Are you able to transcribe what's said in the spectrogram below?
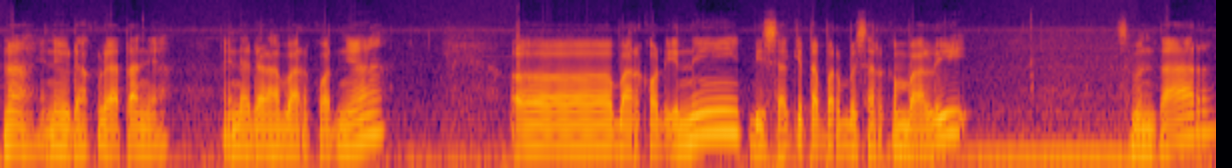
Nah ini udah kelihatan ya. Nah, ini adalah barcode-nya. E, barcode ini bisa kita perbesar kembali. Sebentar.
